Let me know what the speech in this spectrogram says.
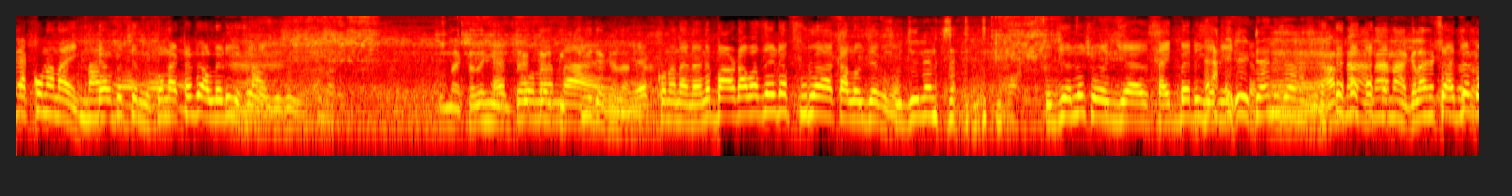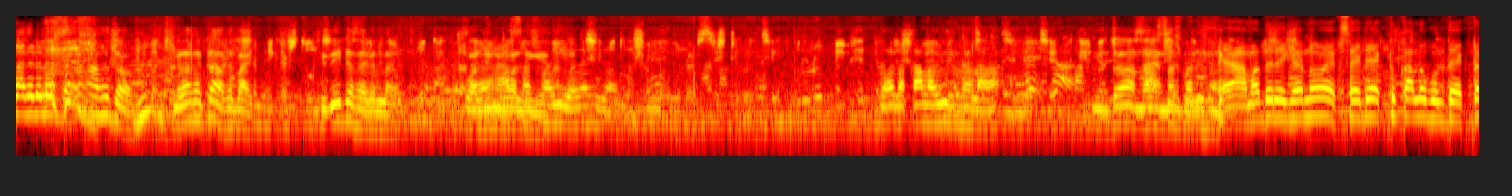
এক- কোনা নাই। খেয়াল করছেন কোন একটা অলরেডি গেছে। কোন একটা দেখি এক কোনা নাই দেখা যায় এক কোনা নাই মানে বারোটা বাজে এটা পুরা কালো হয়ে যাবে বুঝলেন তুই হলো সাইড বাইরে ইয়ে নিয়ে এটা নিয়ে না না না গ্লাস একটা সাইড বাই গ্লাস এটা আছে তো। গ্লাস একটা আছে ভাই শুধু এটা লাগ এ সৃষ্টি হয়েছে পুরনো বিভিন্ন কালা হয়ে মেলা। কিন্তু না না হ্যাঁ, আমাদের এখানেও এক সাইডে একটু কালো বলতে একটা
